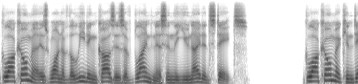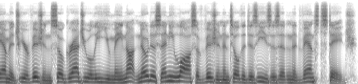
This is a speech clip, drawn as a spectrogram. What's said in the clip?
Glaucoma is one of the leading causes of blindness in the United States. Glaucoma can damage your vision so gradually you may not notice any loss of vision until the disease is at an advanced stage.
